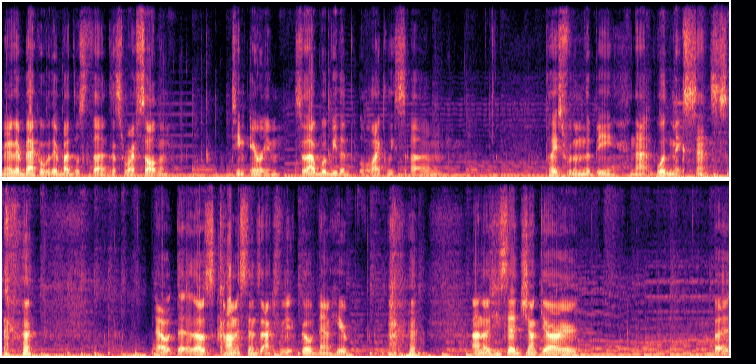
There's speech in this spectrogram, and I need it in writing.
Maybe they're back over there by those thugs. That's where I saw them. Team Arium. So that would be the likely um, place for them to be, and that would make sense. that, that, that, was common sense, actually. Go down here. I don't know, he said junkyard, but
